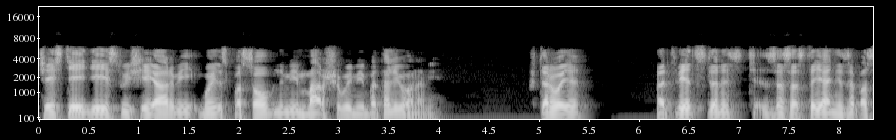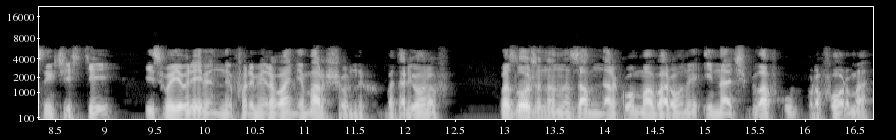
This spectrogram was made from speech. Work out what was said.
частей действующей армии боеспособными маршевыми батальонами. Второе. Ответственность за состояние запасных частей и своевременное формирование маршевых батальонов возложено на замнаркома обороны и начглав УПРОФОРМа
